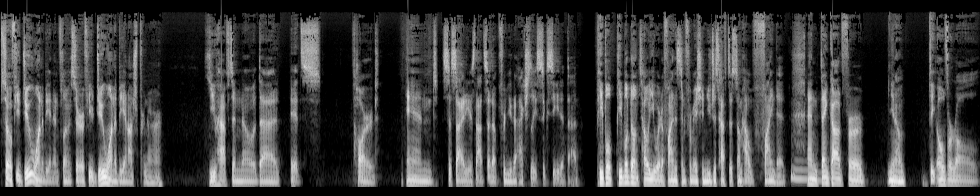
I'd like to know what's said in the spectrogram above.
So if you do want to be an influencer, if you do want to be an entrepreneur, you have to know that it's hard and society is not set up for you to actually succeed at that. People, people don't tell you where to find this information. You just have to somehow find it. Mm. And thank God for, you know, the overall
